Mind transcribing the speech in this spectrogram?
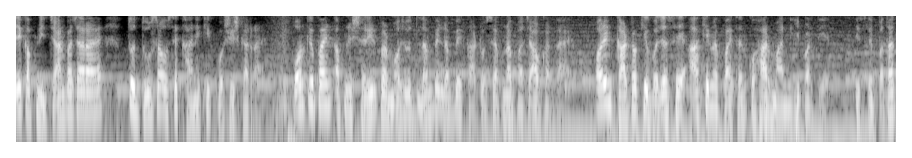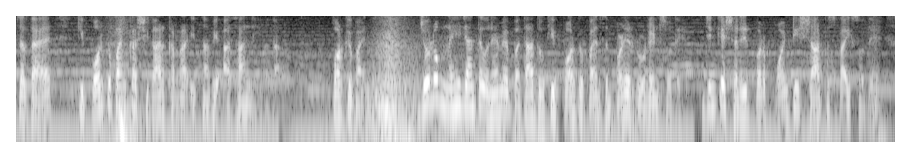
एक अपनी जान बचा रहा है तो दूसरा उसे खाने की कोशिश कर रहा है। पोर्क्यूपाइन अपने शरीर पर मौजूद लंबे लंबे कांटों से अपना बचाव करता है और इन कांटों की वजह से आखिर में पाइथन को हार माननी ही पड़ती है। इससे पता चलता है कि पोर्क्यूपाइन का शिकार करना इतना भी आसान नहीं होता। पोर्क्यूपाइंस जो लोग नहीं जानते, उन्हें मैं बता दूँ कि पोर्क्यूपाइंस बड़े रोडेंट्स होते हैं, जिनके शरीर पर पॉइंटी शार्प स्पाइक्स होते हैं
